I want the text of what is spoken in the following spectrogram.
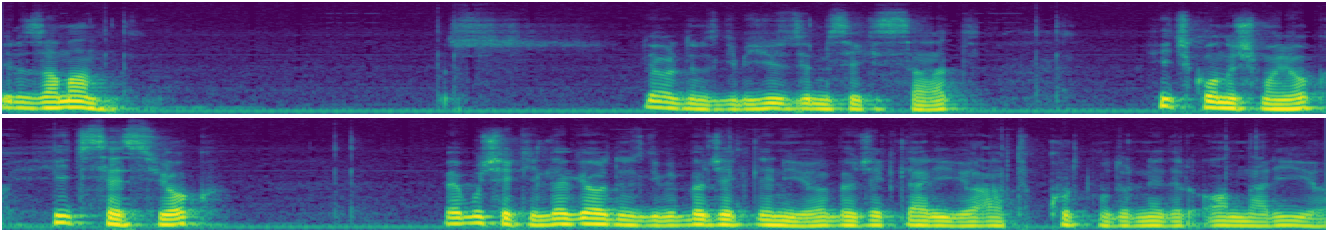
bir zaman gördüğünüz gibi 128 saat hiç konuşma yok, hiç ses yok. Ve bu şekilde gördüğünüz gibi böcekleniyor. Böcekler yiyor. Artık kurt mudur nedir onlar yiyor.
